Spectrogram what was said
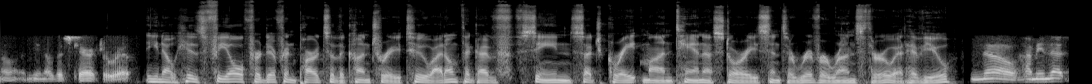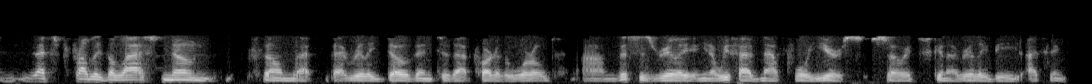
uh, you know, this character Rip. You know, his feel for different parts of the country, too. I don't think I've seen such great Montana stories since a river runs through it. Have you? No. I mean, that that's probably the last known film that, that really dove into that part of the world. Um, this is really, you know, we've had now four years. So it's going to really be, I think,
